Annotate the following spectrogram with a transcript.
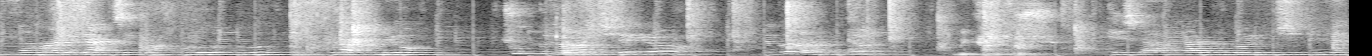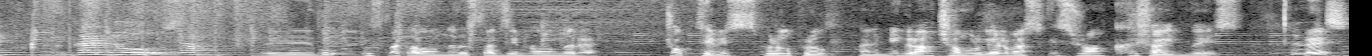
İnsanlar da gerçekten kullanıp kullanıp pis bırakmıyor. Çok güzel bir şey ya. Ne kadar güzel. Bir kültür. Keşke her yerde böyle bu şekilde kalpli olursa. Ee, bu ıslak alanları, ıslak zemin alanları çok temiz, pırıl pırıl. Hani bir gram çamur göremezdik. Biz şu an kış ayındayız. Evet.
